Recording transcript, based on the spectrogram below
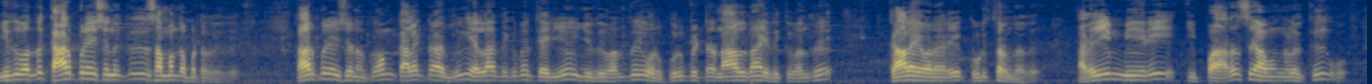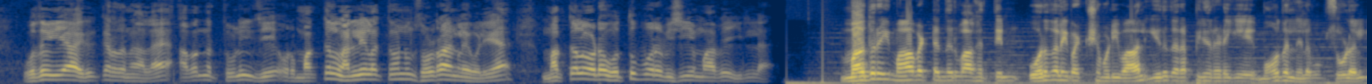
இது வந்து கார்ப்பரேஷனுக்கு சம்மந்தப்பட்டது இது. கார்ப்பரேஷனுக்கும் கலெக்டர் ஆஃபீஸுக்கும் எல்லாத்துக்குமே தெரியும் இது வந்து ஒரு குறிப்பிட்ட நாள் தான் இதுக்கு வந்து காலை வரையை கொடுத்துருந்தது. அதையும் மீறி இப்போ அரசு அவங்களுக்கு உதவியாக இருக்கிறதுனால அவங்க துணிஞ்சு ஒரு மக்கள் நல்லிணக்கம்னு சொல்கிறாங்களே ஒழிய மக்களோட ஒத்து போகிற விஷயமாவே இல்லை. மதுரை மாவட்ட நிர்வாகத்தின் ஒருதலைபட்ச முடிவால் இருதரப்பினரிடையே மோதல் நிலவும் சூழல்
